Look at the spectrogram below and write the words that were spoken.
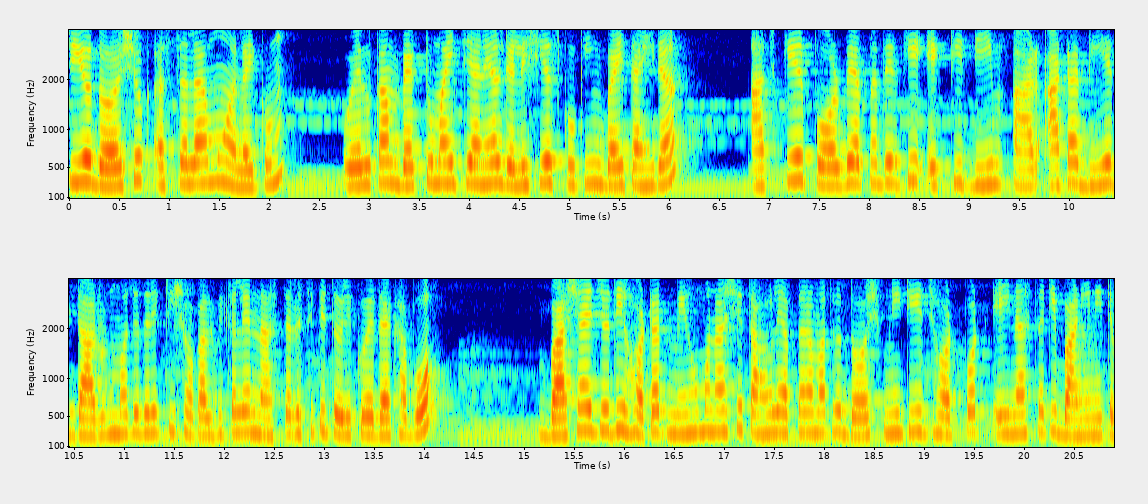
প্রিয় দর্শক, আসসালামু আলাইকুম। Welcome back to my channel delicious cooking by Tahira আজকের পর্বে আপনাদেরকে একটি ডিম আর আটা দিয়ে দারুণ মজাদার একটি সকাল বিকালের নাস্তা রেসিপি তৈরি করে দেখাবো। বাসায় যদি হঠাৎ মেহমান আসে, তাহলে আপনারা মাত্র দশ মিনিটই ঝটপট এই নাস্তাটি বানিয়ে নিতে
